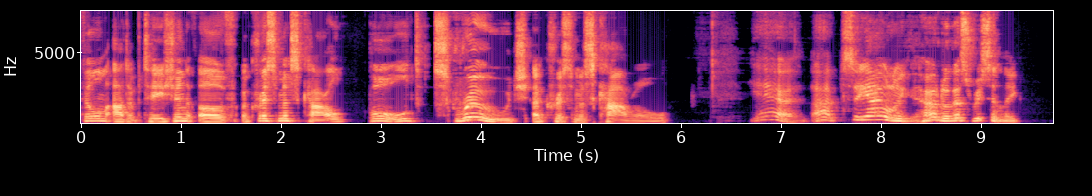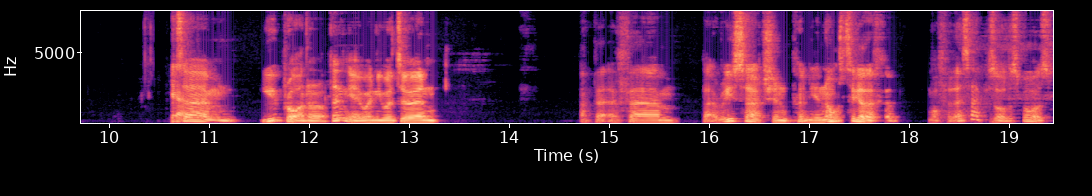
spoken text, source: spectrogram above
film adaptation of A Christmas Carol called Scrooge A Christmas Carol. Yeah. Uh, see, I only heard of this recently. Yeah. Um, you brought it up, didn't you, when you were doing a bit of um, bit of research and putting your notes together for well for this episode, I suppose.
